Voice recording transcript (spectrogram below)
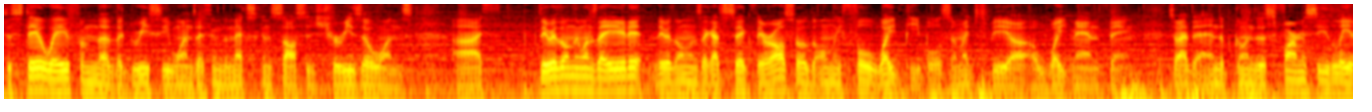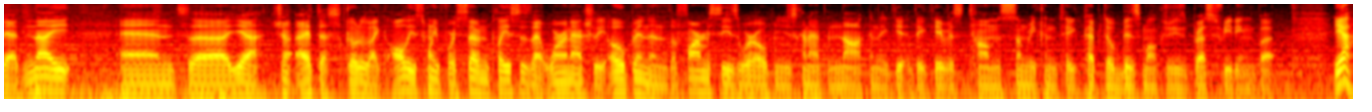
Just stay away from the, the greasy ones. I think the Mexican sausage chorizo ones. Uh, they were the only ones that ate it. They were the only ones that got sick. They were also the only full white people, so it might just be a, a white man thing. So I had to end up going to this pharmacy late at night. And uh, yeah, I had to go to like all these 24 7 places that weren't actually open, and the pharmacies were open. You just kind of had to knock, and they, get, they gave us Tums. Somebody couldn't take Pepto Bismol because she's breastfeeding. But yeah,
